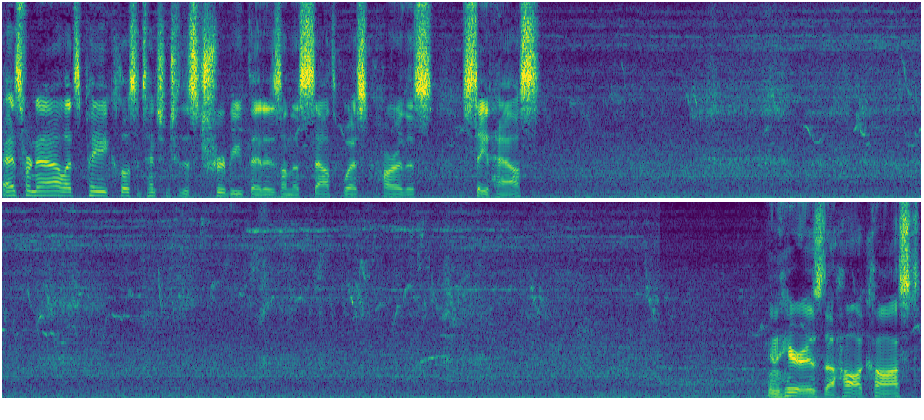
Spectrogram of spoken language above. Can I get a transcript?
as for now, let's pay close attention to this tribute that is on the southwest part of this state house. And here is the Holocaust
